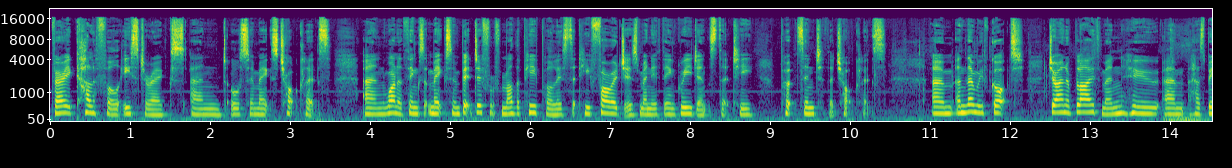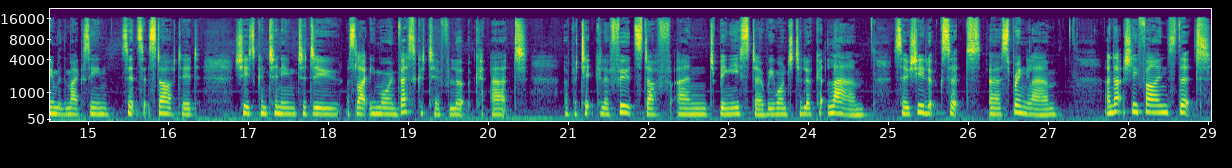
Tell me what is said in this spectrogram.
very colourful Easter eggs and also makes chocolates. And one of the things that makes him a bit different from other people is that he forages many of the ingredients that he puts into the chocolates. Um, and then we've got Joanna Blythman, who um, has been with the magazine since it started. She's continuing to do a slightly more investigative look at a particular foodstuff, and being Easter, we wanted to look at lamb. So she looks at uh, spring lamb and actually finds that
